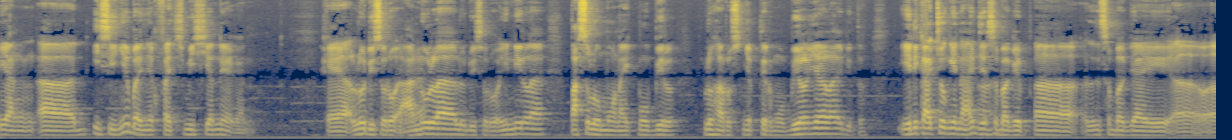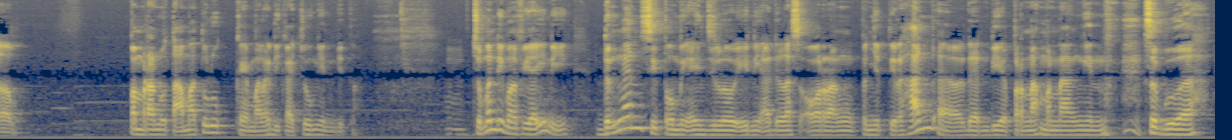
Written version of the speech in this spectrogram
yang uh, isinya banyak fetch mission ya kan. Kayak lu disuruh anu lah, lu disuruh inilah, pas lu mau naik mobil, lu harus nyetir mobilnya lah gitu. Ya dikacungin aja sebagai uh, sebagai uh, pemeran utama tuh lu kayak malah dikacungin gitu. Cuman di Mafia ini dengan si Tommy Angelo ini adalah seorang penyetir handal dan dia pernah menangin sebuah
